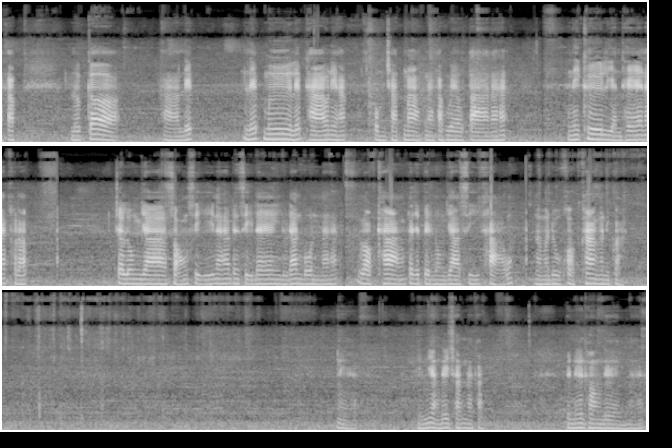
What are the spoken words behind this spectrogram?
นะครับ แล้วก็ เล็บเล็บมือเล็บเท้าเนี่ยครับคมชัดมากนะครับ แววตานะฮะอันนี้คือเหรียญแท้นะครับ จะลงยาสองสีนะฮะเป็นสีแดงอยู่ด้านบนนะฮะรอบข้างก็จะเป็นลงยาสีขาว เรามาดูขอบข้างกันดีกว่านี่ฮะเห็นอย่างได้ชัดนะครับ เป็นเนื้อทองแดงนะฮะ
